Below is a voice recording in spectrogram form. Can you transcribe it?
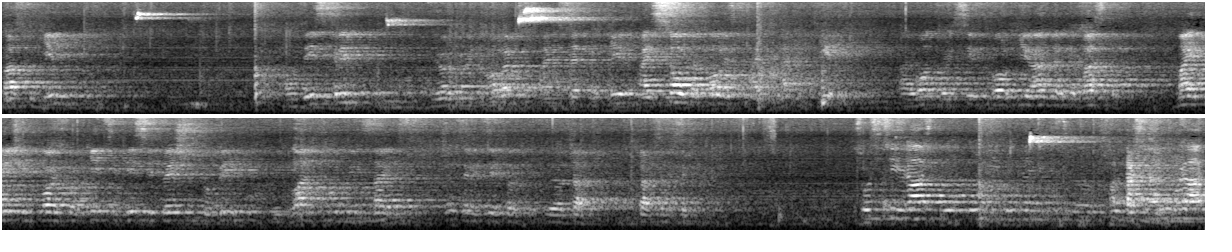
pass to him. On this screen, you are going over. I'm set here. I saw the ball is I here. I want to receive ball here under the basket. My teaching point for kids in this situation to be with one, three sides. Just a receive chart. Chart se receive. Clonící hráč byl byl vyměněný A tak si- s hráč.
